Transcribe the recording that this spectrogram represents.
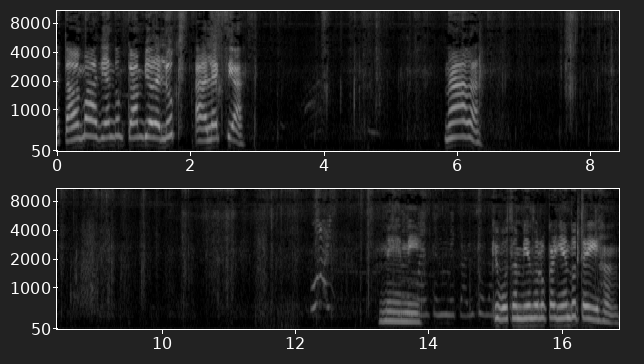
Estábamos haciendo un cambio de looks a Alexia. Nada. Neni, que vos también solo cayéndote, hija.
